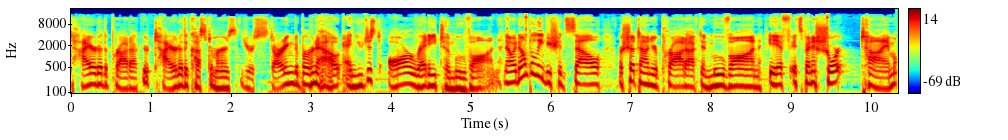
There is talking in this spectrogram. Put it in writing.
tired of the product, you're tired of the customers, you're starting to burn out, and you just are ready to move on. Now, I don't believe you should sell or shut down your product and move on if it's been a short time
